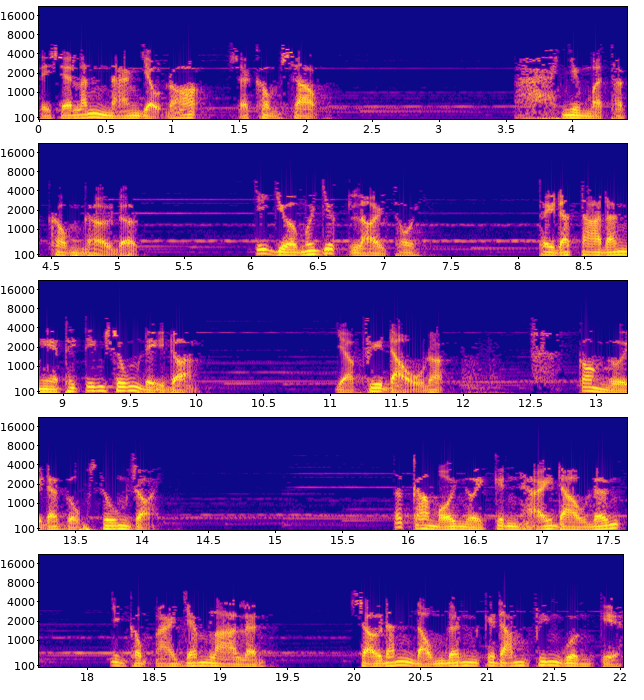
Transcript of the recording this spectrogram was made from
Thì sẽ lánh nạn vào đó Sẽ không sao. À, Nhưng mà thật không ngờ được. Chỉ vừa mới dứt lời thôi Thì đã ta đã nghe thấy tiếng súng đi đoạn Và phía đầu đó Có người đã gục xuống rồi. Tất cả mọi người kinh hãi đau đớn, Nhưng không ai dám la lên, Sợ đánh động đến cái đám phiến quân kia.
